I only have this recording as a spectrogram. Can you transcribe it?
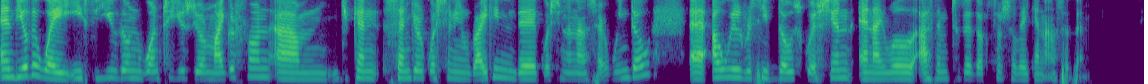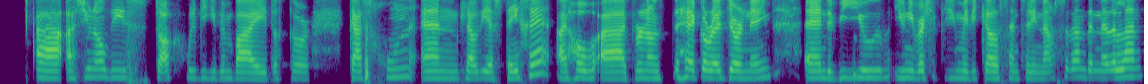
And the other way, if you don't want to use your microphone, microphone, um, you can send your question in writing in the question and answer window. Uh, I will receive those questions and I will ask them to the doctor so they can answer them. Uh, as you know, this talk will be given by Dr. Cas Groen and Claudia Stege. I hope I pronounced correct your name, and the VU University Medical Center in Amsterdam, the Netherlands.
